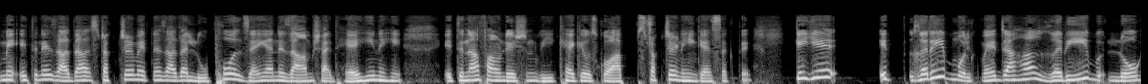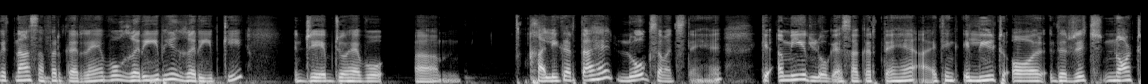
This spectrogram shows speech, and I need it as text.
में इतने ज़्यादा स्ट्रक्चर में इतने ज़्यादा लूप होल्स हैं या निज़ाम शायद है ही नहीं। इतना फाउंडेशन वीक है कि उसको आप स्ट्रक्चर नहीं कह सकते। कि ये इत, गरीब मुल्क में जहाँ गरीब लोग इतना सफ़र कर रहे हैं, वो गरीब ही गरीब की जेब जो है वो खाली करता है। लोग समझते हैं कि अमीर लोग ऐसा करते हैं। आई थिंक इलीट और the rich not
